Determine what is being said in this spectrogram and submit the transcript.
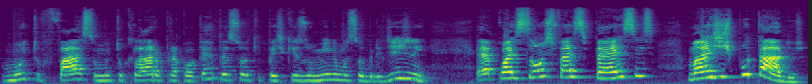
muito fácil, muito claro para qualquer pessoa que pesquisa o mínimo sobre Disney, é quais são os Fast Passes mais disputados.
